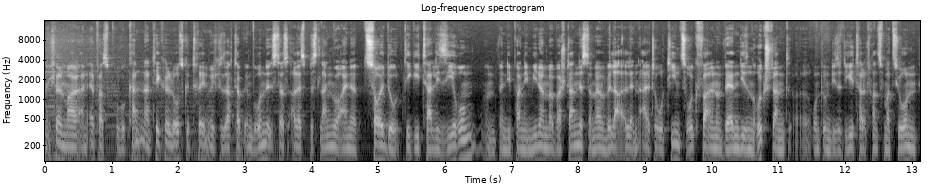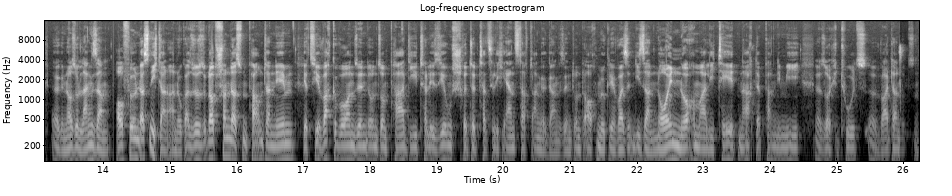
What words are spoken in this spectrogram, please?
Ich habe mal einen etwas provokanten Artikel losgetreten, wo ich gesagt habe, im Grunde ist das alles bislang nur eine Pseudo-Digitalisierung. Und wenn die Pandemie dann mal überstanden ist, dann werden wir alle in alte Routinen zurückfallen und werden diesen Rückstand äh, rund um diese digitale Transformation äh, genauso langsam aufhören. Das ist nicht dein Eindruck. Also du glaubst schon, dass ein paar Unternehmen jetzt hier wach geworden sind und so ein paar Digitalisierungsschritte tatsächlich ernsthaft angegangen sind und auch möglicherweise in dieser neuen Normalität nach der Pandemie äh, solche Tools weiter nutzen.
